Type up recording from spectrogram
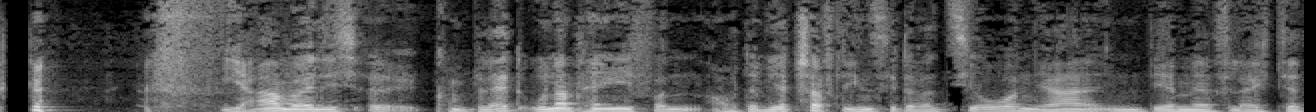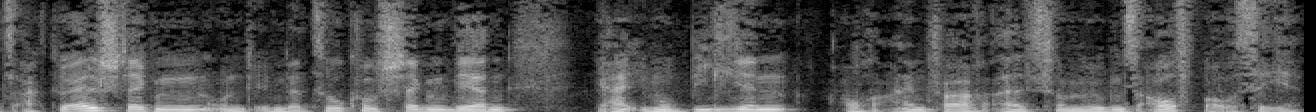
ja, weil ich äh, komplett unabhängig von auch der wirtschaftlichen Situation, ja, in der wir vielleicht jetzt aktuell stecken und in der Zukunft stecken werden, ja, Immobilien auch einfach als Vermögensaufbau sehe.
